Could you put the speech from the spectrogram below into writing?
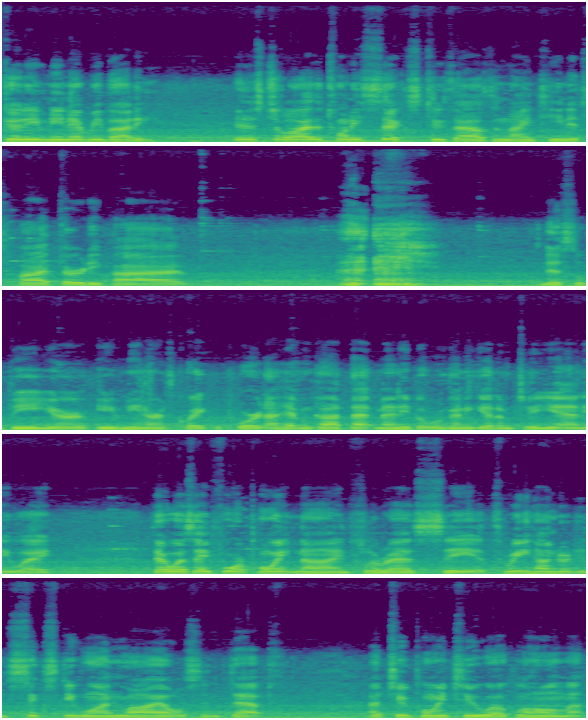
Good evening, everybody. It is July the 26th, 2019. It's 5:35. this will be your evening earthquake report. I haven't got that many, but we're going to get them to you anyway. There was a 4.9 Flores Sea at 361 miles in depth. A 2.2 Oklahoma,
